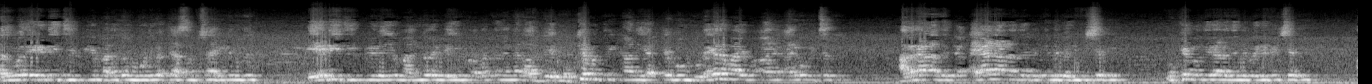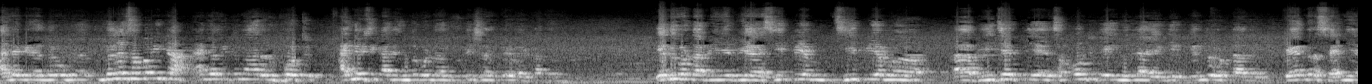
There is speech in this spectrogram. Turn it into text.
അതുപോലെ എ ഡി ജി പിയും പലതും മൂടി വെച്ചാ സംസാരിക്കുന്നത്. എ ഡി ജി പിയുടെയും അൻവറിന്റെയും പ്രവർത്തനങ്ങൾ അദ്ദേഹം മുഖ്യമന്ത്രിക്കാണ് ഏറ്റവും ഗുണകരമായി അനുഭവിച്ചത്. അവരാണ് അതിന്റെ അയാളാണ് അദ്ദേഹത്തിന്റെ ബെനിഫിഷ്യറി മുഖ്യമന്ത്രിയാണ് അതിന്റെ ബെനിഫിഷ്യറി അല്ലെങ്കിൽ എന്തുകൊണ്ട് ഇന്നെല്ലാം സംഭവിക്കാം. ഞാൻ ചോദിക്കുന്ന ആ റിപ്പോർട്ട് അന്വേഷിക്കാൻ എന്തുകൊണ്ടാണ് ജുഡീഷ്യൽ വയ്ക്കാത്തത്? എന്തുകൊണ്ടാണ് B J P C P M C P M B J പിയെ സപ്പോർട്ട് ചെയ്യുന്നില്ല എങ്കിൽ എന്തുകൊണ്ടാണ് കേന്ദ്ര സൈനിക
